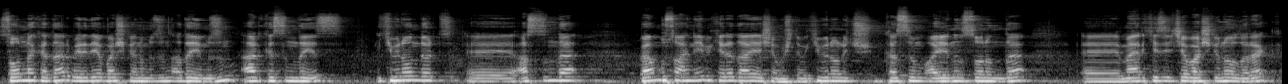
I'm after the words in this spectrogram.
sonuna kadar belediye başkanımızın, adayımızın arkasındayız. 2014 e, aslında ben bu sahneyi bir kere daha yaşamıştım. 2013 Kasım ayının sonunda e, Merkez İlçe Başkanı olarak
